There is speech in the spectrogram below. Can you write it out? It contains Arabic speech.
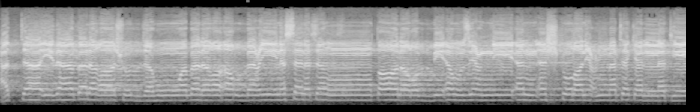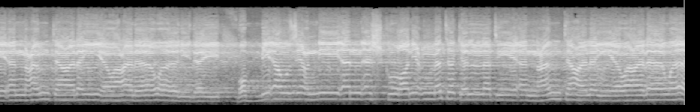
حتى إذا بلغ شده وبلغ أربعين سنة قال رب أوزعني أن أشكر نعمتك التي أنعمت علي وعلى والدي. رب أوزعني أن أشكر نعمتك التي أنعمت علي وعلى والدي.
